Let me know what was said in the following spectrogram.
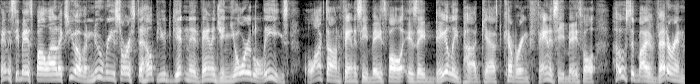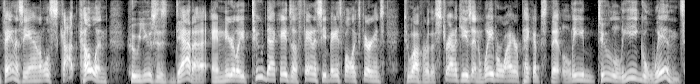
Fantasy Baseball Addicts, you have a new resource to help you get an advantage in your leagues. Locked On Fantasy Baseball is a daily podcast covering fantasy baseball, hosted by veteran fantasy analyst Scott Cullen, who uses data and nearly two decades of fantasy baseball experience to offer the strategies and waiver wire pickups that lead to league wins.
